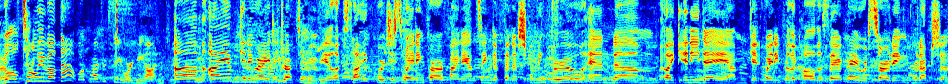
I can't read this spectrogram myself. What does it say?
Well, tell me about that. What projects are you working on? Um, I am getting ready to direct a movie. It looks like we're just waiting for our financing to finish coming through, and um, like any day, I'm get, waiting for the call to say, okay, we're starting production.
